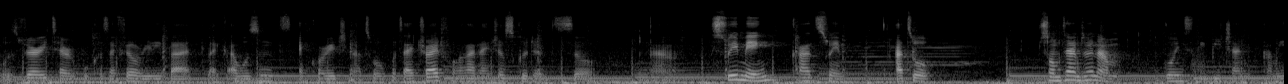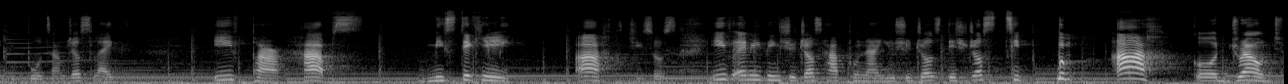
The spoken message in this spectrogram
It was very terrible because I felt really bad, like I wasn't encouraging at all. But I tried for her and I just couldn't. So, nah. Swimming, can't swim at all. Sometimes when I'm going to the beach and I'm in the boat, I'm just like, if perhaps mistakenly, ah, Jesus, if anything should just happen and you should just, they should just tip, boom, ah, go drowned,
